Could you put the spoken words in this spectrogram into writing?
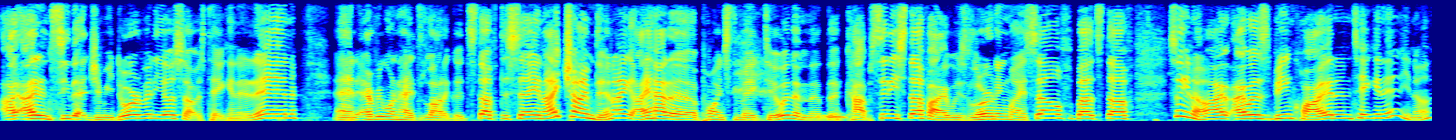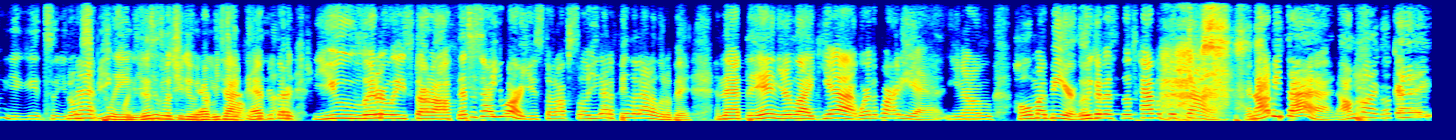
I I didn't see that Jimmy Dore video, so I was taking it in, and everyone had a lot of good stuff to say, and I chimed in. I, I had uh points to make too, and then the, the Cop City stuff, I was learning myself about stuff. So you know, I, I was being quiet and taking in. You know, you get so you don't Matt, speak. please. when this is when what you, do every take time. Every third, you literally start off. That's just how you are. You start off slow. You got to feel it out a little bit, and at the end, you're like, "Yeah, where the party at? You know, hold my beer. Look at let's let's have a good time." and I'll be tired. I'm like, "Okay,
